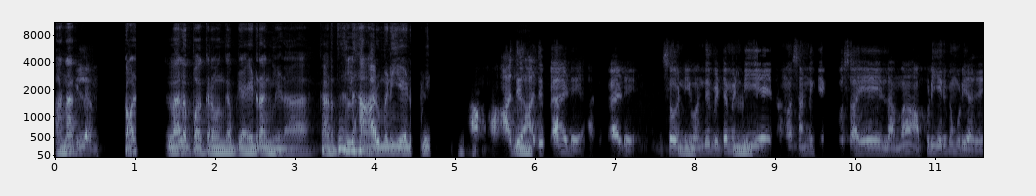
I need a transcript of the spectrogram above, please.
ஆனா இல்ல. வேலை பாக்குறவங்க அப்படி ஆயிடுறாங்களேடா. காலத்தால ஆறு மணி ஏழு மணி. ஆமா அது அது பேடு அது பேடு சோ நீ வந்து விட்டமின் டியே இல்லாம சன்னுக்கு எக்ஸ்போஸ் ஆயே இல்லாம அப்படி இருக்க முடியாது.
